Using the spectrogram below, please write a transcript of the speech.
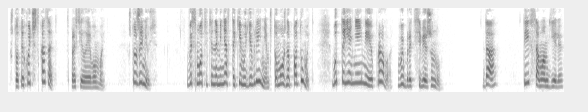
«Что ты хочешь сказать?» — спросила его мать. «Что женюсь? Вы смотрите на меня с таким удивлением, что можно подумать, будто я не имею права выбрать себе жену». «Да, ты в самом деле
